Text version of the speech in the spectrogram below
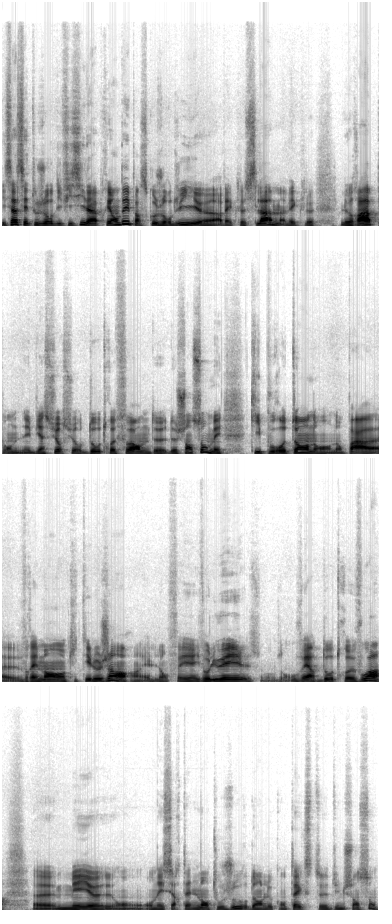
Et ça, c'est toujours difficile à appréhender parce qu'aujourd'hui, avec le slam, avec le, rap, on est bien sûr sur d'autres formes de, chansons, mais qui pour autant n'ont pas vraiment quitté le genre. Elles l'ont fait évoluer, elles ont ouvert d'autres voies. Euh, mais euh, on, est certainement toujours dans le contexte d'une chanson.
